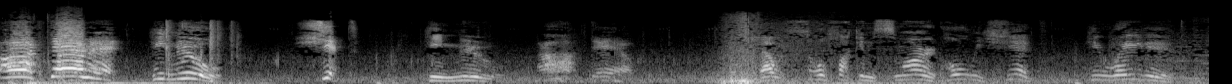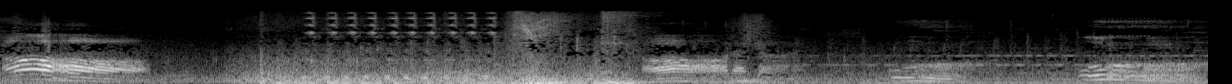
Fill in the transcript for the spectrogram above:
Oh Damn it! He knew! Shit! He knew. Ah, damn. That was so fucking smart. Holy shit. He waited. Oh. Oh, that guy. Ooh. Ooh.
